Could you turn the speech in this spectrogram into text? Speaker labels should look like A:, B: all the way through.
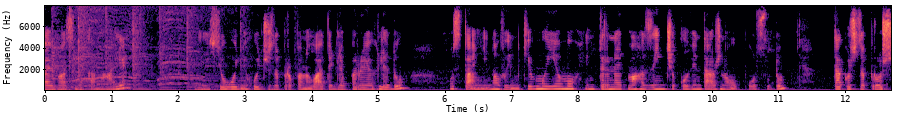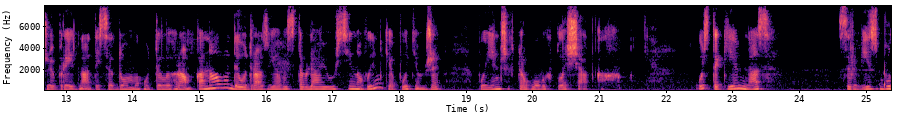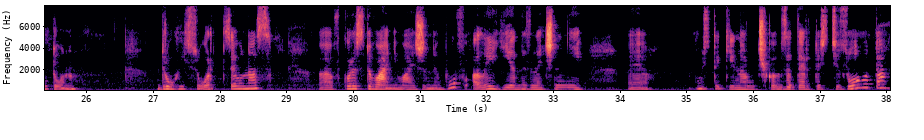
A: Вітаю вас на каналі. Е, Сьогодні хочу запропонувати для перегляду останні новинки в моєму інтернет-магазинчику вінтажного посуду. Також запрошую приєднатися до мого телеграм-каналу, де одразу я виставляю усі новинки, а потім вже по інших торгових площадках. Ось такий у нас сервіс бутон. Другий сорт це у нас в користуванні майже не був, але є незначні е, ось такі на ручках затертості золота.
